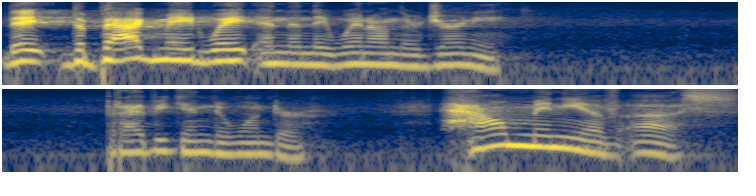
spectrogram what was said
They, the bag made weight, and then they went on their journey. But I begin to wonder how many of us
